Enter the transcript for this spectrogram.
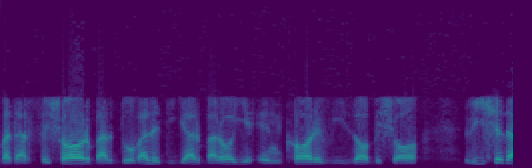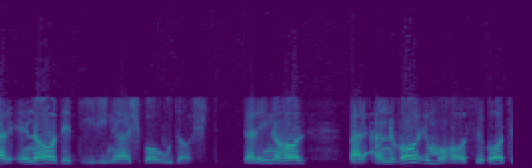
و در فشار بر دول دیگر برای انکار ویزا به شاه ریشه در اناد دیرینش با او داشت. در این حال بر انواع محاسبات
